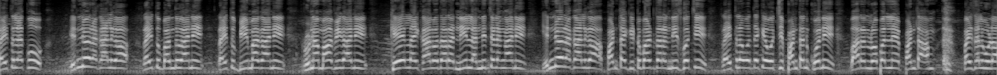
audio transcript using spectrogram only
రైతులకు ఎన్నో రకాలుగా రైతు బంధు కానీ రైతు బీమా కానీ రుణమాఫీ కానీ కేఎల్ఐ కాలువ ద్వారా నీళ్ళు అందించడం కానీ ఎన్నో రకాలుగా పంట గిట్టుబాటు ధరను తీసుకొచ్చి రైతుల వద్దకే వచ్చి పంటను కొని వారం లోపలనే పంట పైసలు కూడా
